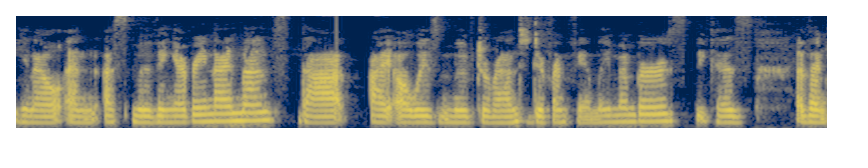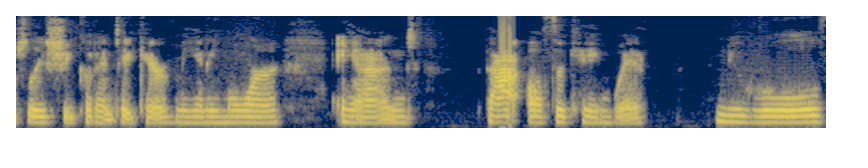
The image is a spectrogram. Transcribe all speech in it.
you know, and us moving every nine months, that I always moved around to different family members because eventually she couldn't take care of me anymore. And that also came with new rules.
